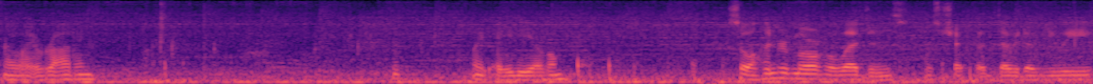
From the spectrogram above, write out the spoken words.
They're like rotting. Like 80 of them. So 100 Marvel Legends. Let's check the WWE.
